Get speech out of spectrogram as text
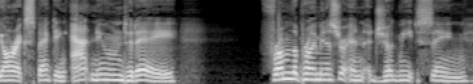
we are expecting at noon today from the Prime Minister and Jagmeet Singh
